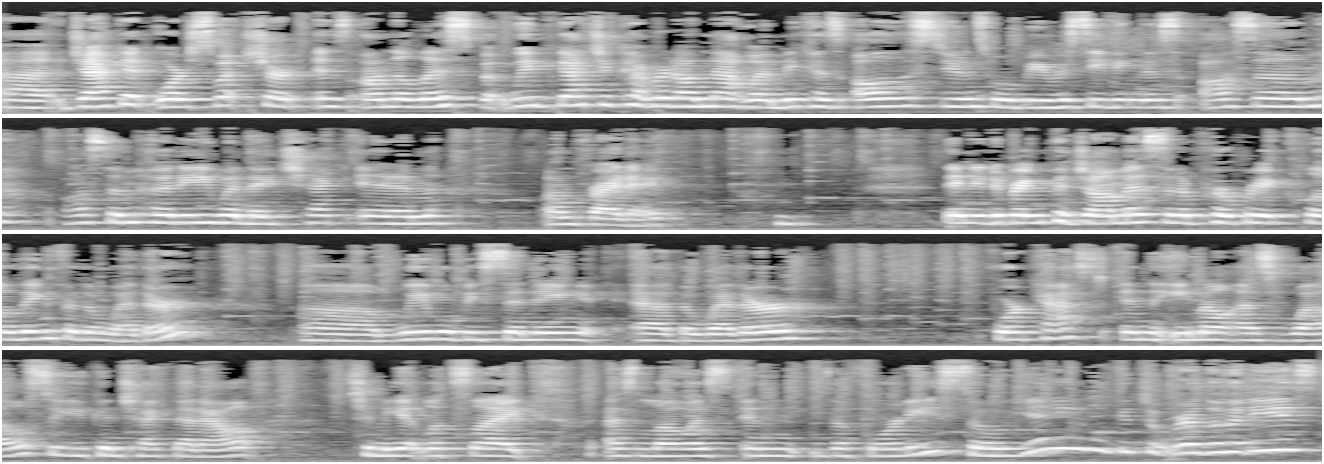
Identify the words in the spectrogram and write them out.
Uh, jacket or sweatshirt is on the list, but we've got you covered on that one because all of the students will be receiving this awesome, awesome hoodie when they check in on Friday. they need to bring pajamas and appropriate clothing for the weather. Um, we will be sending uh, the weather forecast in the email as well, so you can check that out. To me, it looks like as low as in the 40s, so yay, we'll get to wear the hoodies.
